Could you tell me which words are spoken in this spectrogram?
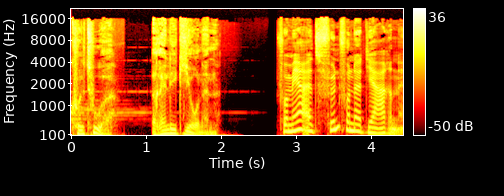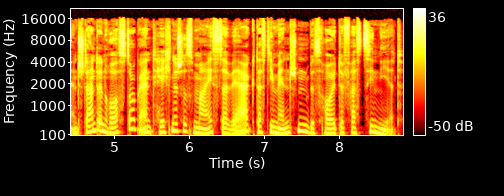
Kultur Religionen vor mehr als 500 Jahren entstand in Rostock ein technisches Meisterwerk, das die Menschen bis heute fasziniert.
